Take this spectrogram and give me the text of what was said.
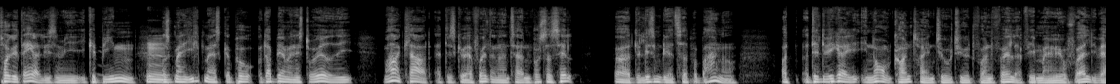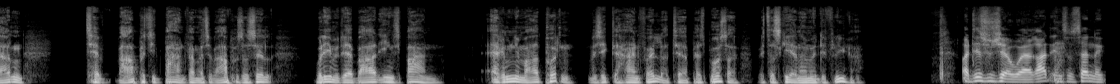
trykket daler ligesom i, i kabinen, mm. og skal man have iltmasker på, og der bliver man instrueret i meget klart, at det skal være forældrene, der tager den på sig selv, før det ligesom bliver taget på barnet. Og, og det virker enormt kontraintuitivt for en forælder, fordi man jo for alt i verden tage vare på sit barn, før man tager vare på sig selv. Problemet er bare, at ens barn er rimelig meget på den, hvis ikke det har en forælder til at passe på sig, hvis der sker noget med det fly her. Og det synes jeg jo er ret interessant at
